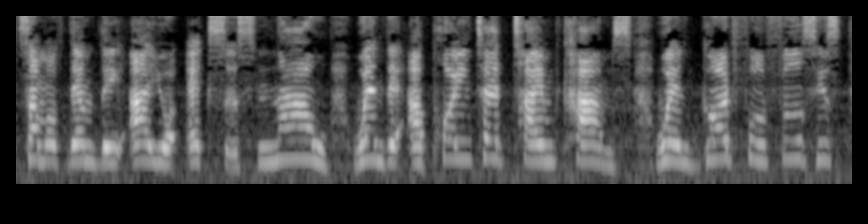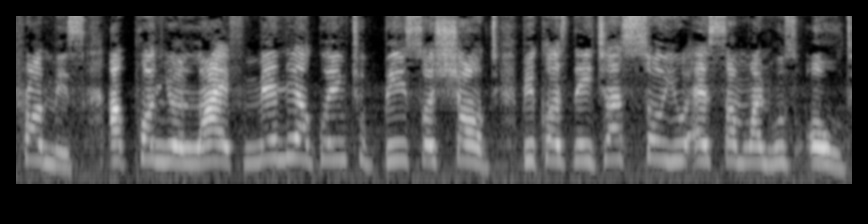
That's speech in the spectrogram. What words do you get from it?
Some of them, they are your exes. Now, when the appointed time comes, when God fulfills his promise upon your life, many are going to be so shocked because they just saw you as someone who's old.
